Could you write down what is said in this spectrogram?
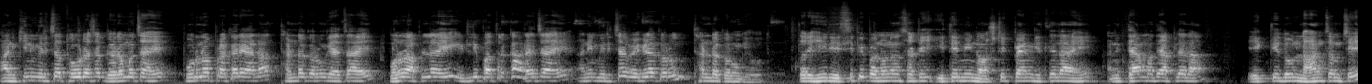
आणखीन मिरच्या थोडासा गरमच आहे. पूर्ण प्रकारे याला थंड करून घ्यायचा आहे. म्हणून आपल्याला हे इडली पात्र काढायचं आहे आणि मिरच्या वेगळ्या करून थंड करून घेऊ. तर ही रेसिपी बनवण्यासाठी इथे मी नॉनस्टिक पॅन घेतलेला आहे आणि त्यामध्ये आपल्याला एक ते दोन लहान चमचे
